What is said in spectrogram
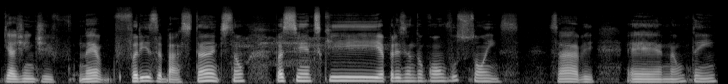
que a gente né, frisa bastante são pacientes que apresentam convulsões, sabe? É, não tem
